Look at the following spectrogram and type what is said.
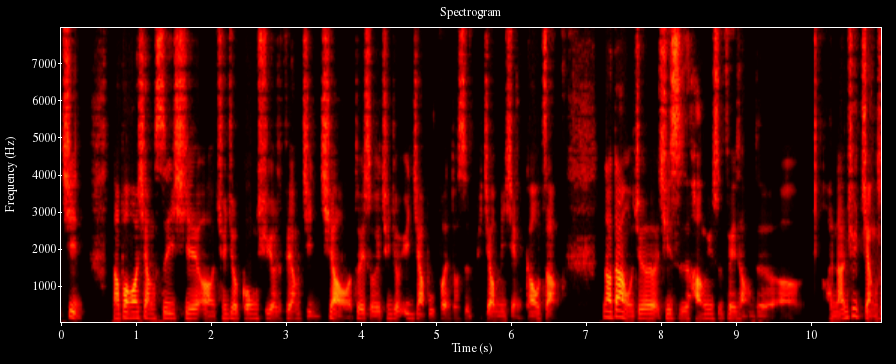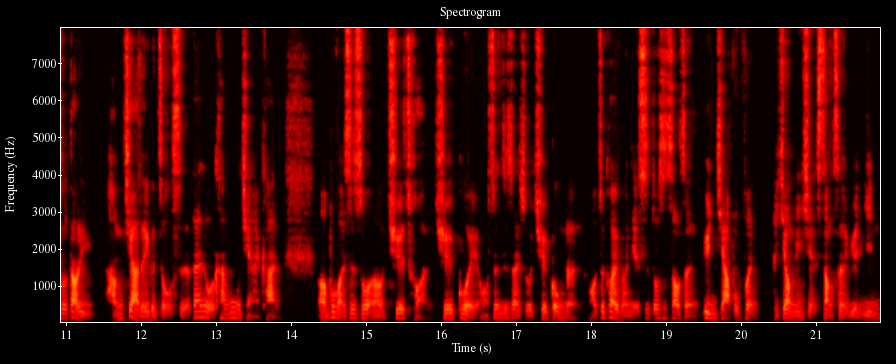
劲。那包括像是一些呃全球供需还是非常紧俏，对所谓全球运价部分都是比较明显高涨。那当然，我觉得其实航运是非常的呃很难去讲说到底行价的一个走势。但是我看目前来看。啊，不管是说呃缺船、缺柜哦，甚至在说缺功能哦，这块可能也是都是造成运价部分比较明显上升的原因。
